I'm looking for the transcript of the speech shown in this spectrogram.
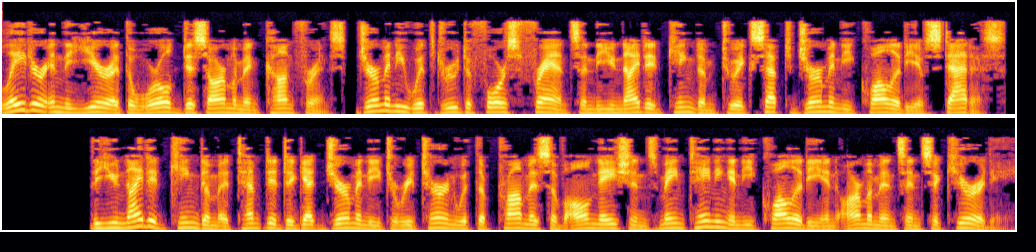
Later in the year at the World Disarmament Conference, Germany withdrew to force France and the United Kingdom to accept German equality of status. The United Kingdom attempted to get Germany to return with the promise of all nations maintaining an equality in armaments and security.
